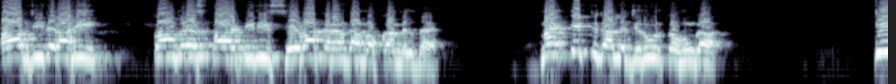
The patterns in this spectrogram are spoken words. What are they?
ਆਪ ਜੀ ਦੇ ਰਾਹੀਂ ਕਾਂਗਰਸ ਪਾਰਟੀ ਦੀ ਸੇਵਾ ਕਰਨ ਦਾ ਮੌਕਾ ਮਿਲਦਾ ਹੈ। ਮੈਂ ਇੱਕ ਗੱਲ ਜ਼ਰੂਰ ਕਹੂੰਗਾ ਕਿ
